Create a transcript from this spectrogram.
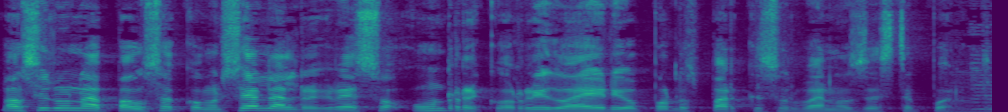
Vamos a ir a una pausa comercial. Al regreso, un recorrido aéreo por los parques urbanos de este puerto.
